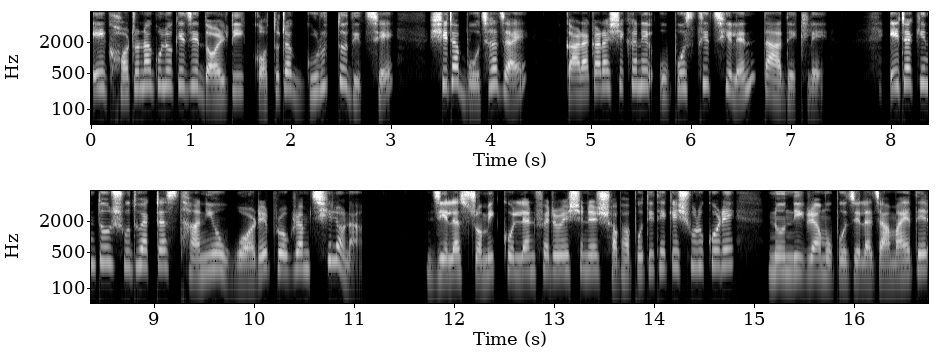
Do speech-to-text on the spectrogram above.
এই ঘটনাগুলোকে যে দলটি কতটা গুরুত্ব দিচ্ছে, সেটা বোঝা যায় কারা কারা সেখানে উপস্থিত ছিলেন তা দেখলে। এটা কিন্তু শুধু একটা স্থানীয় ওয়ার্ডের প্রোগ্রাম ছিল না। জেলা শ্রমিক কল্যাণ ফেডারেশনের সভাপতি থেকে শুরু করে নন্দীগ্রাম উপজেলা জামায়াতের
